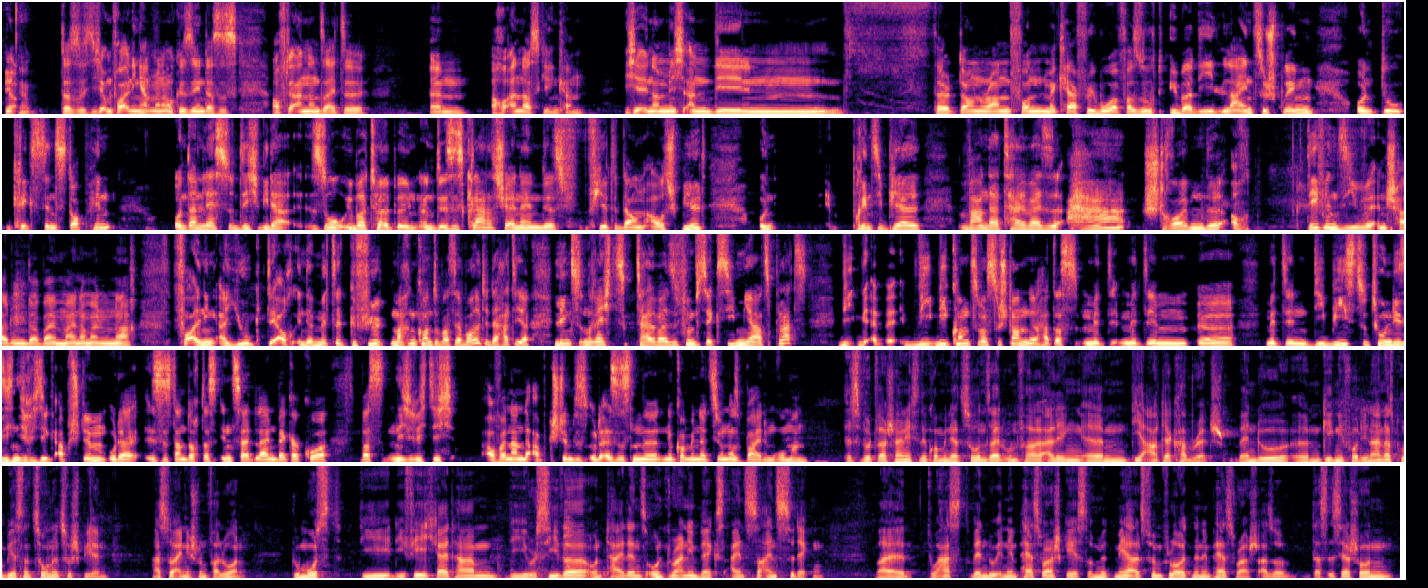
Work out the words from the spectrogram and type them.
Ja, ja, das ist richtig. Und vor allen Dingen hat man auch gesehen, dass es auf der anderen Seite ähm, auch anders gehen kann. Ich erinnere mich an den Third Down Run von McCaffrey, wo er versucht, über die Line zu springen und du kriegst den Stop hin und dann lässt du dich wieder so übertölpeln. Und es ist klar, dass Shanahan das vierte Down ausspielt. Und prinzipiell waren da teilweise haarsträubende, auch defensive Entscheidungen dabei, meiner Meinung nach. Vor allen Dingen Ayuk, der auch in der Mitte gefühlt machen konnte, was er wollte. Der hatte ja links und rechts teilweise fünf, sechs, sieben Yards Platz. Wie, wie, äh, wie, kommt sowas zustande? Hat das mit, mit dem, äh, mit den DBs zu tun, die sich nicht richtig abstimmen? Oder ist es dann doch das Inside-Linebacker-Core, was nicht richtig aufeinander abgestimmt ist? Oder ist es eine, eine Kombination aus beidem, Roman? Es wird wahrscheinlich eine Kombination sein und vor allen Dingen ähm, die Art der Coverage. Wenn du ähm, gegen die 49ers probierst, eine Zone zu spielen, hast du eigentlich schon verloren. Du musst die, die Fähigkeit haben, die Receiver und Titans und Running Backs eins zu eins zu decken. Weil du hast, wenn du in den Pass Rush gehst und mit mehr als fünf Leuten in den Pass Rush, also das ist ja schon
